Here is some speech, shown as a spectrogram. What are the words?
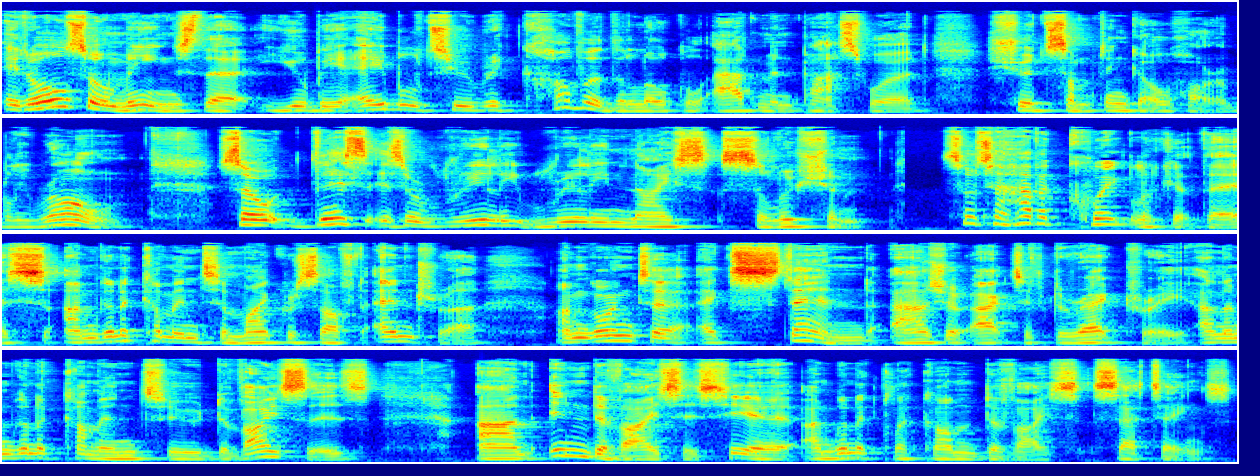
It also means that you'll be able to recover the local admin password should something go horribly wrong. So this is a really, really nice solution. So to have a quick look at this, I'm going to come into Microsoft Entra. I'm going to extend Azure Active Directory and I'm going to come into Devices and in Devices here, I'm going to click on Device Settings.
